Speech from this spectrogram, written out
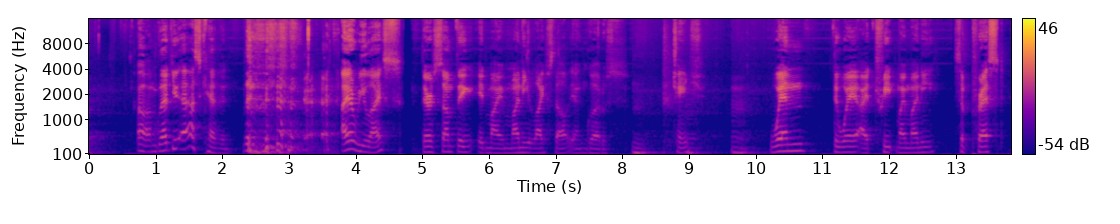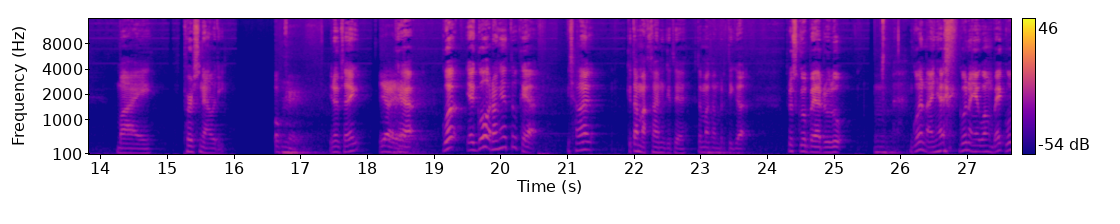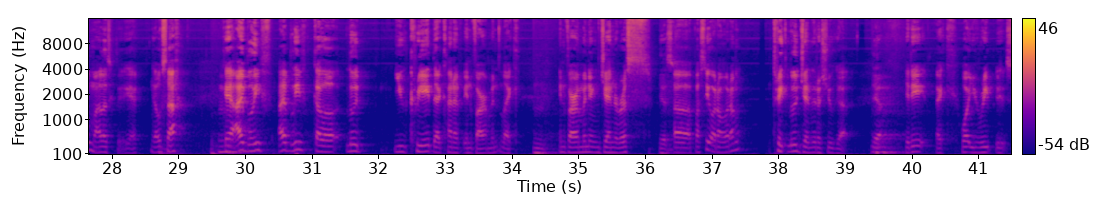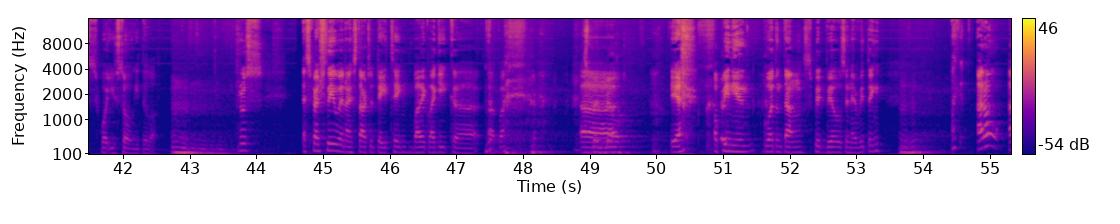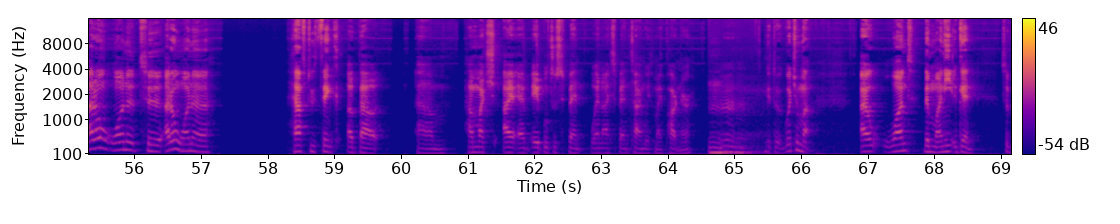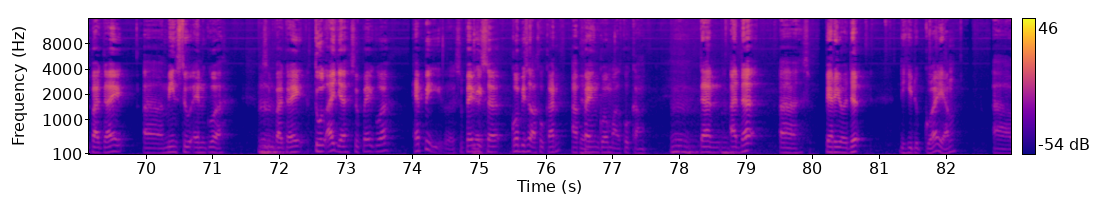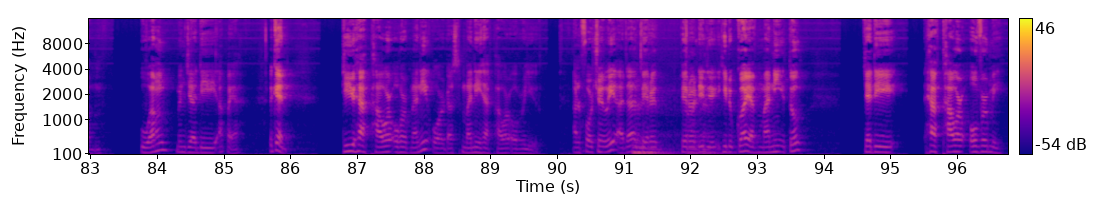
Oh, I'm glad you asked, Kevin. I realize there's something in my money lifestyle yang gue harus Hmm. change Hmm. when the way I treat my money suppressed my personality. Oke. You know what I'm saying? Ya ya. Kayak gue ya gue orangnya tuh kayak misalnya kita makan gitu ya kita makan bertiga terus gue bayar dulu Hmm. gue nanya gue nanya uang baik gue males gitu ya nggak usah Hmm. kayak I believe I believe kalau lu you create that kind of environment like Hmm. environment yang generous Yes. uh, pasti orang-orang treat lu generous juga Ya. jadi like what you reap is what you sow gitu loh Hmm, hmm, hmm, hmm. terus especially when I started dating balik lagi ke apa Split uh, bill. ya opinion gue tentang split bills and everything Mhm. like I don't I don't want to I don't want to have to think about um, how much I am able to spend when I spend time with my partner Hmm. Hmm. gitu gue cuma I want the money again sebagai uh, means to end gue Hmm. sebagai tool aja supaya gue happy gitu supaya Yes. bisa gue bisa lakukan apa Yeah. yang gue mau lakukan Hmm. dan Hmm. ada uh, periode di hidup gue yang um, uang menjadi apa ya again do you have power over money or does money have power over you unfortunately ada Hmm. periode periode Okay. di hidup gue yang money itu jadi have power over me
